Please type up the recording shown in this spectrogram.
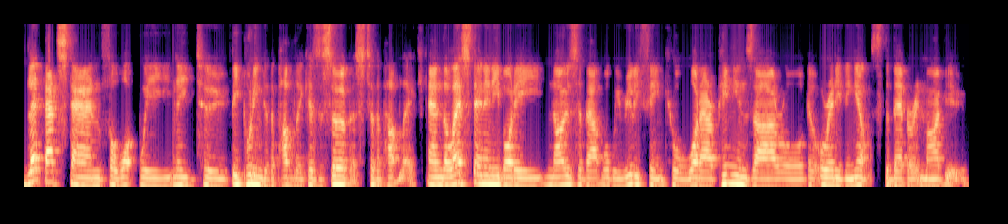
Let that stand for what we need to be putting to the public as a service to the public. And the less than anybody knows about what we really think or what our opinions are or, or anything else, the better, in my view.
